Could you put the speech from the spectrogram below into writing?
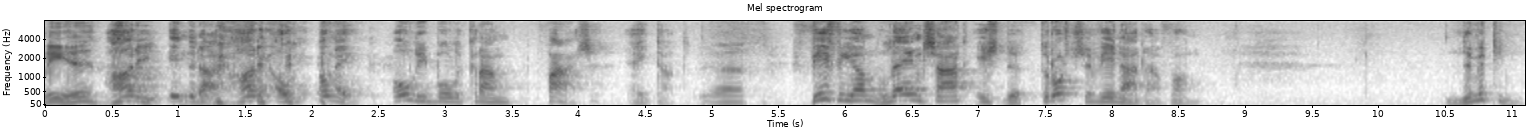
niet, hè. Harry, inderdaad. Harry, olie, oh nee, oliebollenkraam Fase heet dat. Ja. Vivian Lijnzaad is de trotse winnaar daarvan. Nummer 10.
